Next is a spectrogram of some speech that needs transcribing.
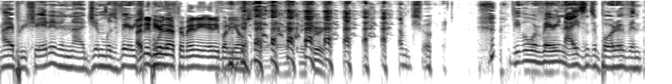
I appreciate it, and uh, Jim was very. I didn't hear that from any anybody else. though, I. I'm sure. People were very nice and supportive, and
